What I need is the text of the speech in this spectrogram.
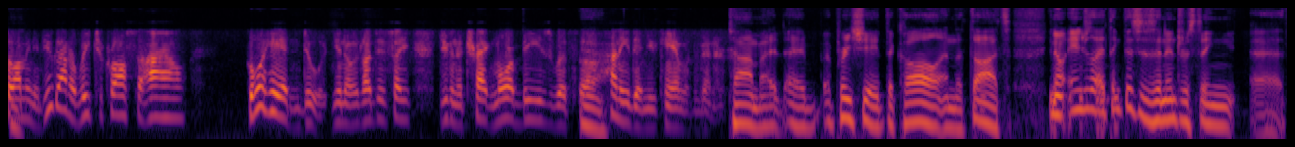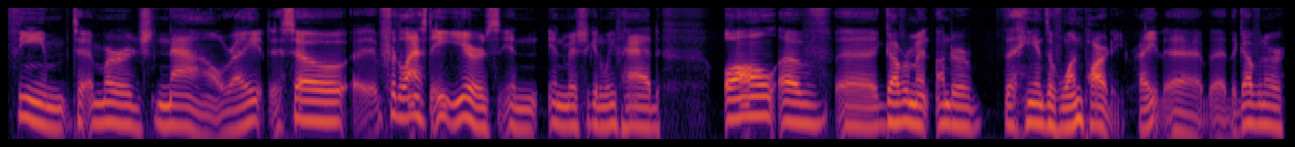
So, I mean, if you got to reach across the aisle go ahead and do it. You know, like they say, you can attract more bees with uh, yeah. honey than you can with vinegar. Tom, I, I, appreciate the call and the thoughts. You know, Angela, I think this is an interesting uh, theme to emerge now, right? So, uh, for the last eight years in in Michigan, we've had all of uh, government under the hands of one party, right? Uh, uh, the governor,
